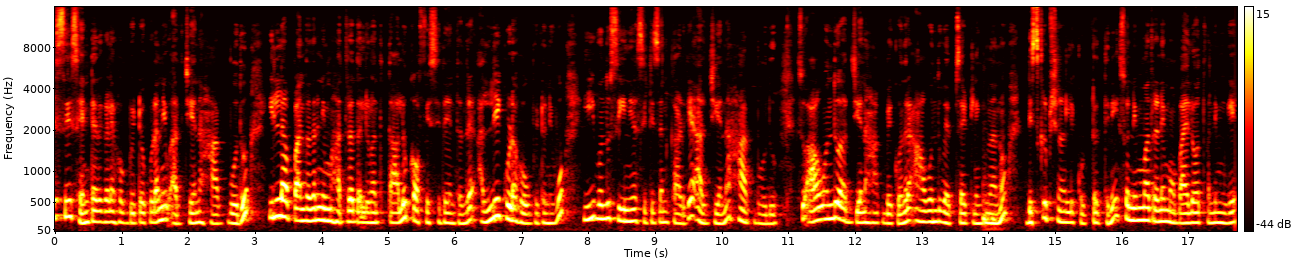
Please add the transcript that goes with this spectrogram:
ಎಸ್ ಸಿ ಸೆಂಟರ್ಗಳೇ ಹೋಗಿಬಿಟ್ಟು ಕೂಡ ನೀವು ಅರ್ಜಿಯನ್ನು ಹಾಕ್ಬೋದು. ಇಲ್ಲಪ್ಪ ಅಂತಂದರೆ ನಿಮ್ಮ ಹತ್ತಿರದಲ್ಲಿರುವಂಥ ತಾಲೂಕು ಆಫೀಸ್ ಇದೆ ಅಂತಂದರೆ ಅಲ್ಲಿ ಕೂಡ ಹೋಗಿಬಿಟ್ಟು ನೀವು ಈ ಒಂದು ಸೀನಿಯರ್ ಸಿಟಿಸನ್ ಕಾರ್ಡ್ಗೆ ಅರ್ಜಿಯನ್ನು ಹಾಕ್ಬೋದು. ಸೊ, ಆ ಒಂದು ಅರ್ಜಿಯನ್ನು ಹಾಕಬೇಕು ಅಂದರೆ ಆ ಒಂದು ವೆಬ್ಸೈಟ್ ಲಿಂಕ್ ನಾನು ಡಿಸ್ಕ್ರಿಪ್ಷನಲ್ಲಿ ಕೊಟ್ಟಿರ್ತೀನಿ. ಸೊ, ನಿಮ್ಮ ಹತ್ರನೇ ಮೊಬೈಲು ಅಥವಾ ನಿಮಗೆ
